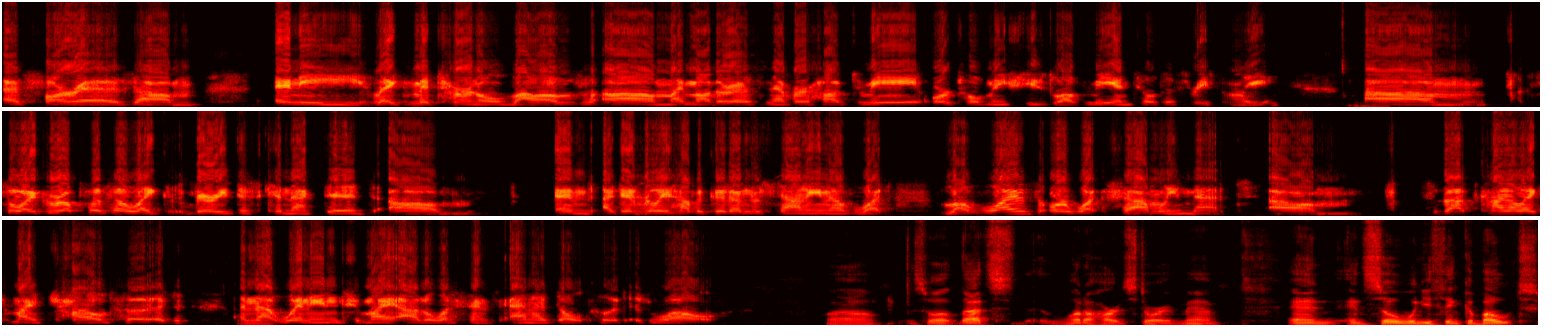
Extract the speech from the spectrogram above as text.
as far as um, any like maternal love. Um, my mother has never hugged me or told me she's loved me until just recently. Um, so I grew up with a like very disconnected, um, and I didn't really have a good understanding of what love was or what family meant. Um, so that's kind of like my childhood, and that went into my adolescence and adulthood as well. Wow. So that's what a hard story, man. And and so when you think about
